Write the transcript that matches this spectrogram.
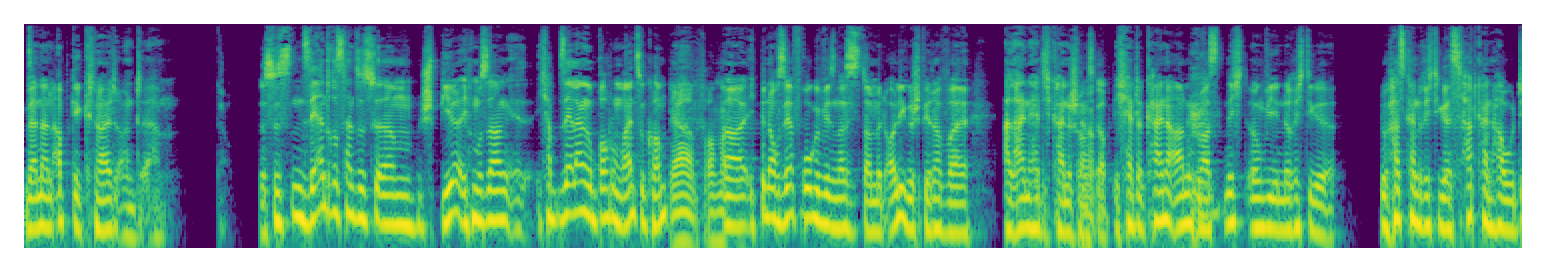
werden dann abgeknallt und ähm, ja. das ist ein sehr interessantes ähm, Spiel. Ich muss sagen, ich habe sehr lange gebraucht, um reinzukommen. Ja, braucht man. Äh, ich bin auch sehr froh gewesen, dass ich es dann mit Olli gespielt habe, weil alleine hätte ich keine Chance Ja. gehabt. Ich hätte keine Ahnung, du hast nicht irgendwie eine richtige, du hast kein richtiges, es hat kein HUD,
